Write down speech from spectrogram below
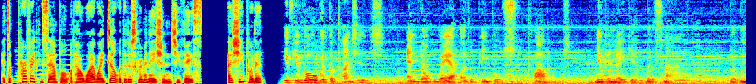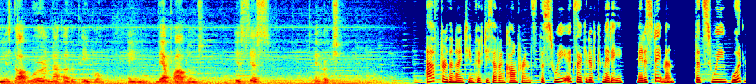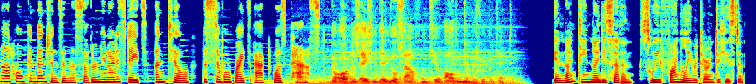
It's a perfect example of how YY dealt with the discrimination she faced. As she put it, if you roll with the punches and don't wear other people's problems, you can make it with a smile. But when you start worrying about other people and their problems, it's just, it hurts you. After the 1957 conference, the SWE Executive Committee made a statement. that SWE would not hold conventions in the southern United States until the Civil Rights Act was passed. The organization didn't go south until all the members were protected. In 1997, SWE finally returned to Houston.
